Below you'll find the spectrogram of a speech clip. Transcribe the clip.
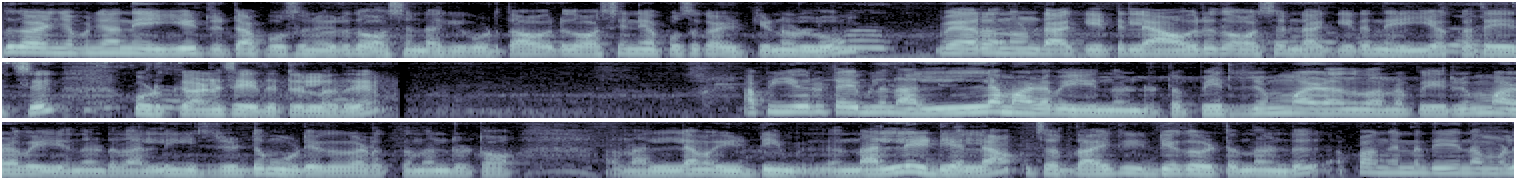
ഇത് കഴിഞ്ഞപ്പോൾ ഞാൻ നെയ്യ് ഇട്ടിട്ട് അപ്പൂസിന് ഒരു ദോശ ഉണ്ടാക്കി കൊടുത്തു. ആ ഒരു ദോശ ഇനി അപ്പൂസ് കഴിക്കണുള്ളൂ. വേറെ ഒന്നും ഉണ്ടാക്കിയിട്ടില്ല. ആ ഒരു ദോശ ഉണ്ടാക്കിയിട്ട് നെയ്യൊക്കെ തേച്ച് കൊടുക്കുകയാണ് ചെയ്തിട്ടുള്ളത്. അപ്പോൾ ഈ ഒരു ടൈമിൽ നല്ല മഴ പെയ്യുന്നുണ്ട് കേട്ടോ പെരും മഴ എന്ന് പറഞ്ഞാൽ പെരും മഴ പെയ്യുന്നുണ്ട്. നല്ല ഇരുട്ട് മൂടിയൊക്കെ കിടക്കുന്നുണ്ട് കേട്ടോ നല്ല ഇടിയും നല്ല ഇടിയല്ല ചെറുതായിട്ട് ഇടിയൊക്കെ കിട്ടുന്നുണ്ട്. അപ്പോൾ അങ്ങനെ ദേ നമ്മൾ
